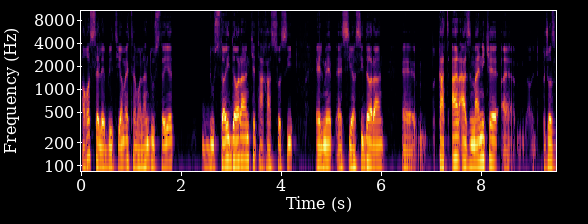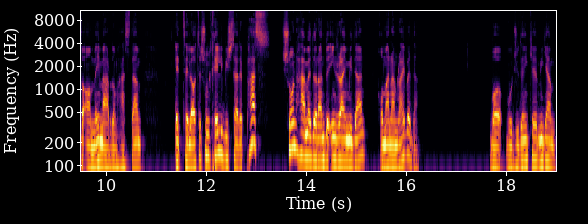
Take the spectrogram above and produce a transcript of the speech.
آقا سلبریتی هم احتمالا دوستای دوستایی دارن که تخصصی علم سیاسی دارن. قطعا از منی که جزو عامه مردم هستم اطلاعاتشون خیلی بیشتره. پس چون همه دارن به این رای میدن خب منم رای بدم. با وجود اینکه میگم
